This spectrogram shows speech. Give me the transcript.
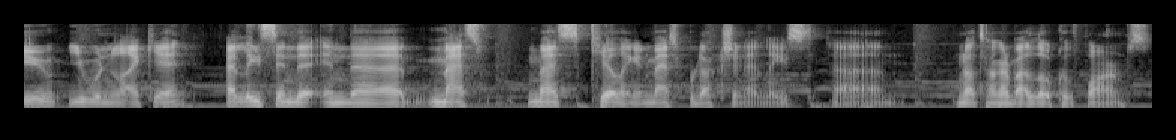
you you wouldn't like it at least in the in the mass mass killing and mass production at least. Um, I'm not talking about local farms.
